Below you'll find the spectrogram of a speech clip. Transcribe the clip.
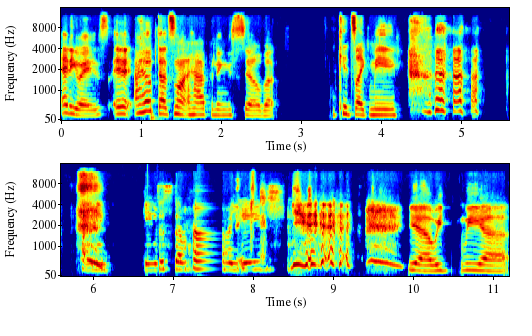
Anyways, it, I hope that's not happening still, but kids like me. game system from an age. yeah, we we uh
